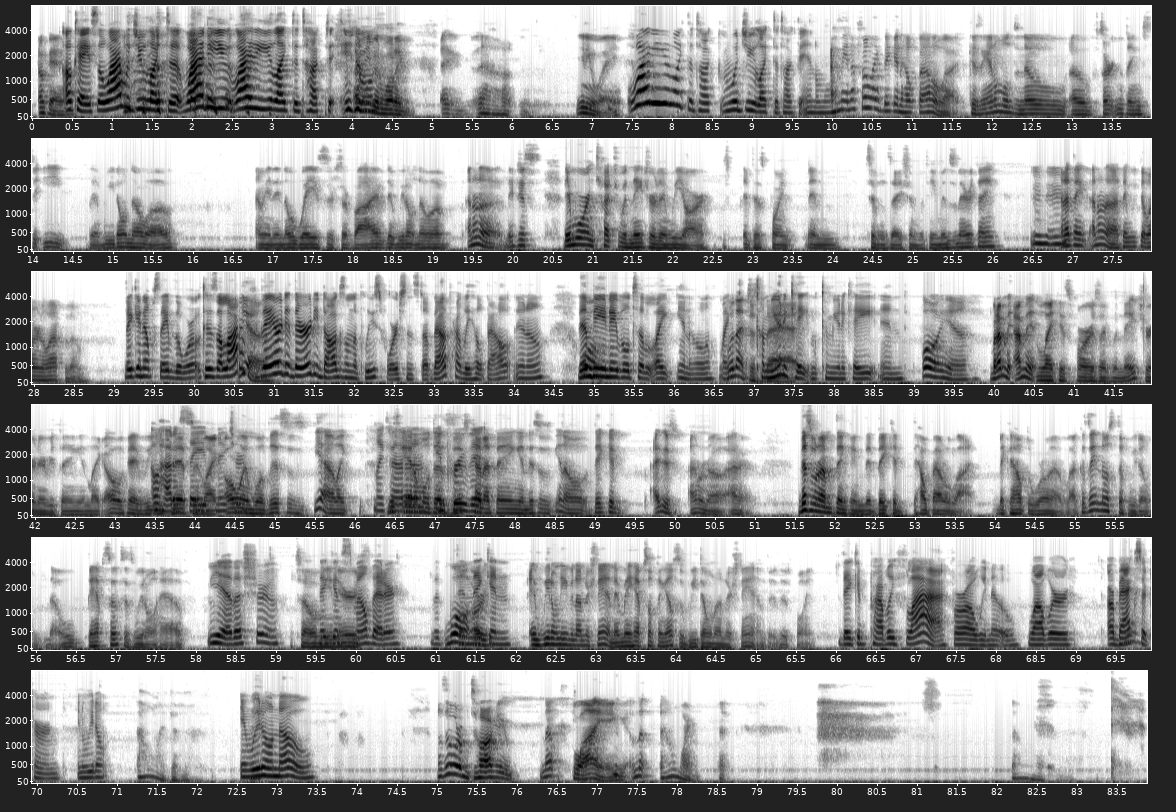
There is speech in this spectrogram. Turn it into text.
Okay. okay so why would you like to why do you why do you like to talk to animals? I don't even want to. Uh, anyway, Why do you like to talk? Would you like to talk to animals? I mean, I feel like they can help out a lot because animals know of certain things to eat that we don't know of. I mean, they know ways to survive that we don't know of. I don't know. They just they're more in touch with nature than we are at this point in civilization with humans and everything. hmm And I think I don't know. I think we could learn a lot from them. They can help save the world because a lot of Yeah. they already they're already dogs on the police force and stuff. That would probably help out. You know. Them Well- being able to like you know like Well, communicate and communicate and Well, yeah, but I mean, I meant like as far as like with nature and everything, and like, oh, okay, we Oh, use how to this, and like, oh, nature. oh, and well, this is yeah, like like this animal does this kind it. of thing, and this is you know they could. I just I don't know. I that's what I'm thinking that they could help out a lot. They could help the world out a lot because they know stuff we don't know. They have senses we don't have. Yeah, that's true. So I they mean, can smell better. Well, they or- can and we don't even understand. They may have something else that we don't understand at this point. they could probably fly for all we know while we're our backs are turned and we don't Oh my goodness. and we don't know. That's not what I'm talking. Not flying. I'm not, oh my. Uh, oh my.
